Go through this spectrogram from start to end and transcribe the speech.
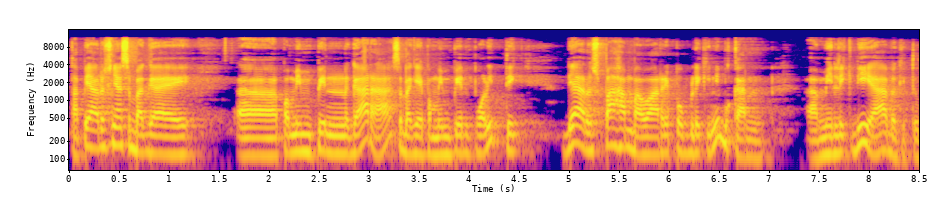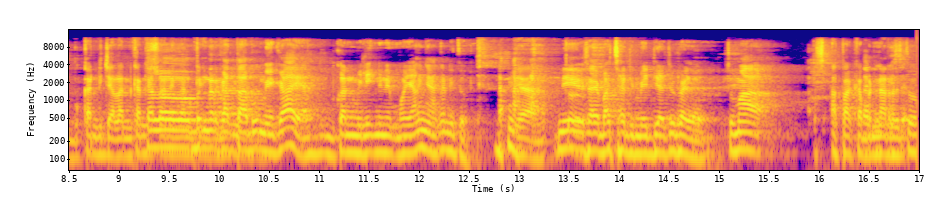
Tapi harusnya sebagai uh, pemimpin negara, sebagai pemimpin politik, dia harus paham bahwa republik ini bukan uh, milik dia begitu, bukan dijalankan Kalau benar kata Bu Mega ya, bukan milik nenek moyangnya kan itu. ya, ini saya baca di media juga ya. Cuma apakah Tapi benar bisa, itu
